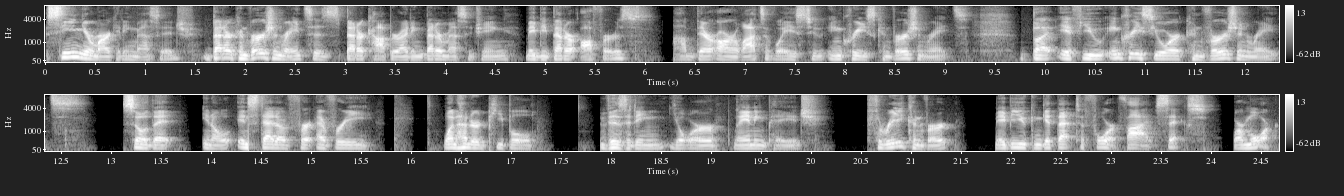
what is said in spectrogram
seeing your marketing message. Better conversion rates is better copywriting, better messaging, maybe better offers. Um, there are lots of ways to increase conversion rates. But if you increase your conversion rates so that, you know, instead of for every 100 people visiting your landing page, three convert, maybe you can get that to four, five, six, or more.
